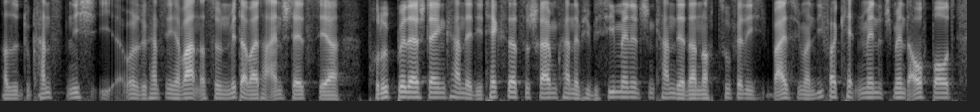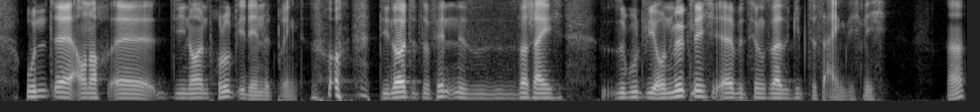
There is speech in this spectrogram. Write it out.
also du kannst nicht oder du kannst nicht erwarten, dass du einen Mitarbeiter einstellst, der Produktbilder erstellen kann, der die Texte dazu schreiben kann, der PPC managen kann, der dann noch zufällig weiß, wie man Lieferkettenmanagement aufbaut und äh, auch noch äh, die neuen Produktideen mitbringt. So, die Leute zu finden ist, ist, wahrscheinlich so gut wie unmöglich, äh, beziehungsweise gibt es eigentlich nicht. Ja?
